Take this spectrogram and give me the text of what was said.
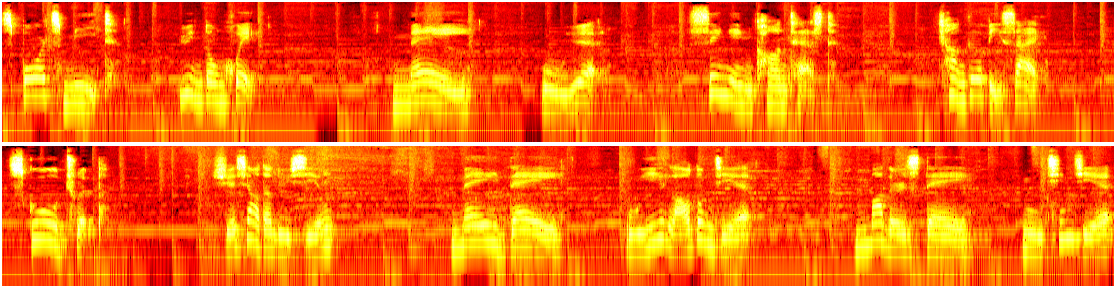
Sports meet，运动会。May，五月。Singing contest，唱歌比赛。School trip，学校的旅行。May Day，五一劳动节。Mother's Day，母亲节。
